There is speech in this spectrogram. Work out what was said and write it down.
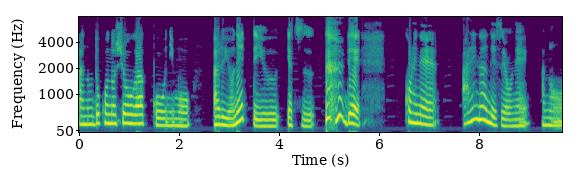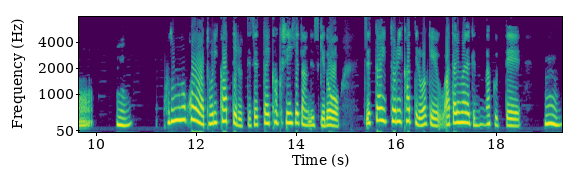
あの、どこの小学校にもあるよねっていうやつ で、これね、あれなんですよね。あの、うん。子供の頃は鳥飼ってるって絶対確信してたんですけど、絶対鳥飼ってるわけ当たり前だけどなくって、うん。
